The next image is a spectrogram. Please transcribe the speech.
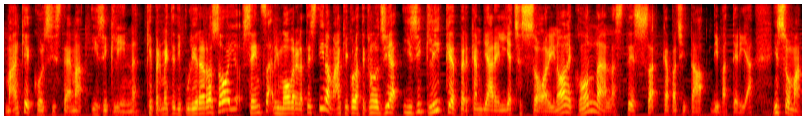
ma anche col sistema Easy Clean, che permette di pulire il rasoio senza rimuovere la testina, ma anche con la tecnologia Easy Click per cambiare gli accessori, no? E con la stessa capacità di batteria. Insomma,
